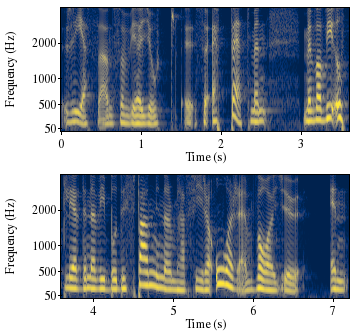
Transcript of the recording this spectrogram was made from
resan som vi har gjort eh, så öppet, men, men vad vi upplevde när vi bodde i Spanien de här fyra åren var ju en,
